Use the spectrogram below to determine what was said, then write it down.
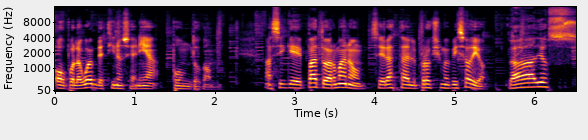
o por la web destinoceanía.com. Así que, Pato, hermano, será hasta el próximo episodio. Adiós.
